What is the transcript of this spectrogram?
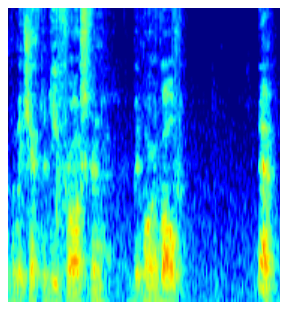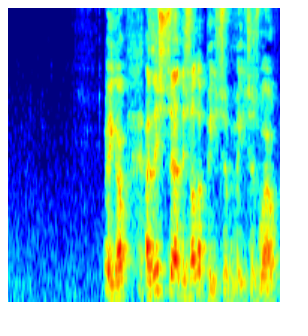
other meats you have to defrost and a bit more involved. Yeah. There you go. And this uh, this other piece of meat as well.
